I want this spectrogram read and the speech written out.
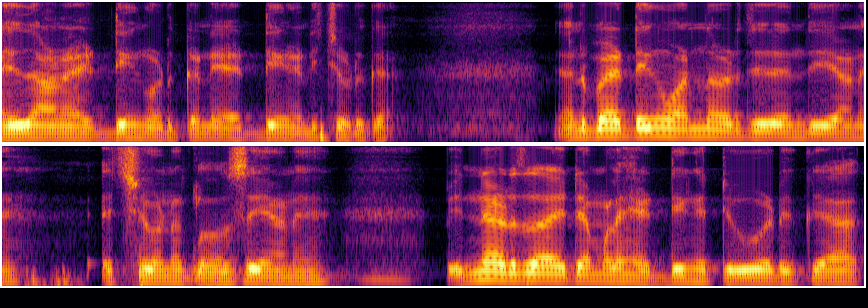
ഇതാണ് ഹെഡിങ് കൊടുക്കേണ്ടത്. ഹെഡിങ് അടിച്ചു കൊടുക്കുക. ഞാനിപ്പോൾ ഹെഡിങ് വണ്ണ് എടുത്തിട്ട് എന്ത് ചെയ്യാണ്? എച്ച് വൺ ക്ലോസ് ചെയ്യാണ്. പിന്നെ അടുത്തതായിട്ട് നമ്മൾ ഹെഡിങ് ടു എടുക്കുക.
